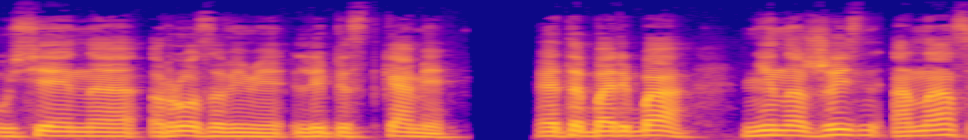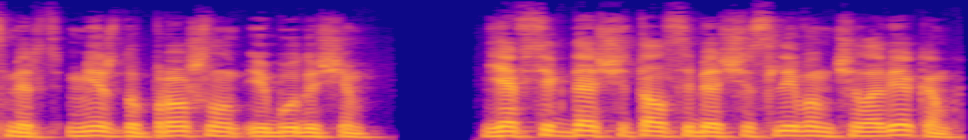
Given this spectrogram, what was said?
усеянная розовыми лепестками. Это борьба не на жизнь, а на смерть между прошлым и будущим. Я всегда считал себя счастливым человеком,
